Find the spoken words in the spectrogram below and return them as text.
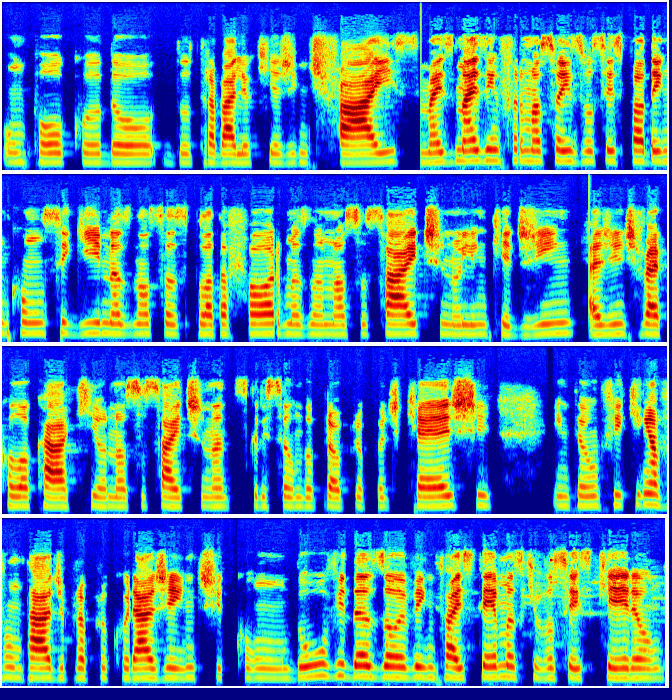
um pouco do, do trabalho que a gente faz. Mas mais informações vocês podem conseguir nas nossas plataformas, no nosso site, no LinkedIn. A gente vai colocar aqui o nosso site na descrição do próprio podcast. Então fiquem à vontade para procurar a gente com dúvidas ou eventuais temas que vocês queiram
